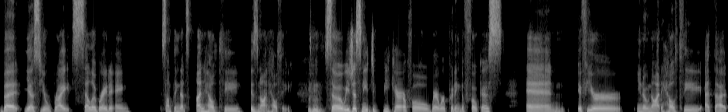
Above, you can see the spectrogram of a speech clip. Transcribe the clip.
But yes you're right celebrating something that's unhealthy is not healthy. Mm-hmm. so we just need to be careful where we're putting the focus. And if you're you know not healthy at that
